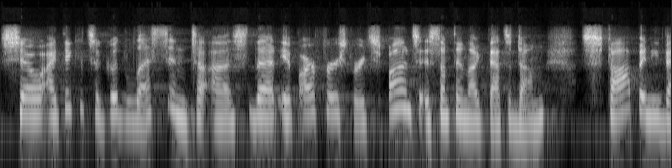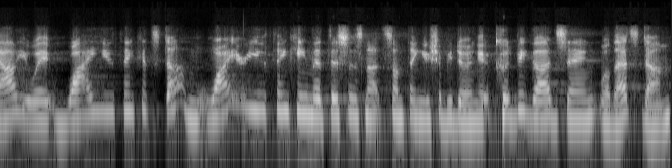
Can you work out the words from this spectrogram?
So I think it's a good lesson to us that if our first response is something like that's dumb, stop and evaluate why you think it's dumb. Why are you thinking that this is not something you should be doing? It could be God saying, well, that's dumb.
